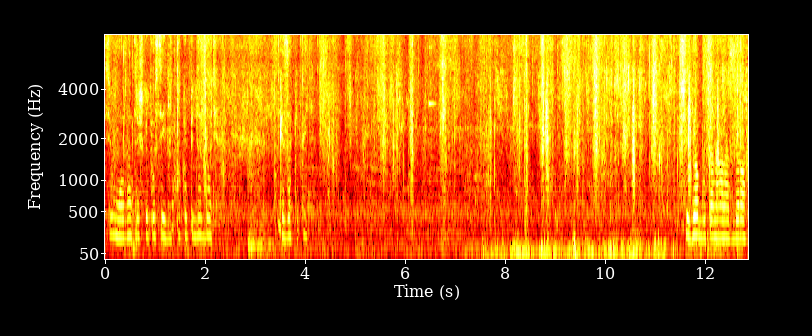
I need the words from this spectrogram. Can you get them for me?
Все, можна трішки посидіти, поки підождати, поки закипить. Ще яблука треба збирати.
